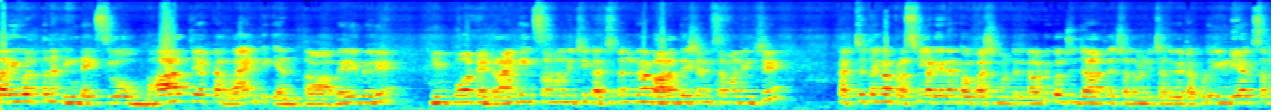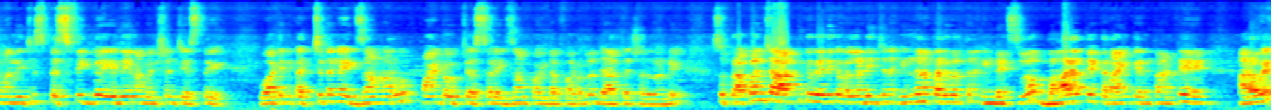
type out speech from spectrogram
పరివర్తన ఇండెక్స్లో భారత్ యొక్క ర్యాంక్ ఎంత? వెరీ వెరీ ఇంపార్టెంట్ ర్యాంకింగ్ సంబంధించి ఖచ్చితంగా భారతదేశానికి సంబంధించి ఖచ్చితంగా ప్రశ్నలు అడిగేదానికి అవకాశం ఉంటుంది కాబట్టి కొంచెం జాగ్రత్తగా చదవండి. చదివేటప్పుడు ఇండియాకి సంబంధించి స్పెసిఫిక్గా ఏదైనా మెన్షన్ చేస్తే వాటిని ఖచ్చితంగా ఎగ్జామినర్ పాయింట్ అవుట్ చేస్తాడు ఎగ్జామ్ పాయింట్ ఆఫ్ ఆర్డర్లో జాగ్రత్తగా చదవండి. సో ప్రపంచ ఆర్థిక వేదిక వెల్లడించిన ఇంధన పరివర్తన ఇండెక్స్లో భారత్ యొక్క ర్యాంక్ ఎంత అంటే అరవై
